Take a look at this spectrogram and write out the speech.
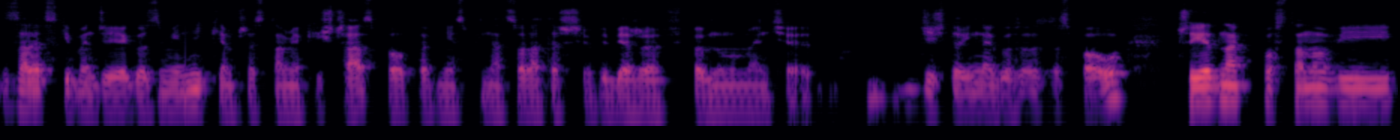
Zalewski będzie jego zmiennikiem przez tam jakiś czas, bo pewnie Spinazzola też się wybierze w pewnym momencie gdzieś do innego zespołu, czy jednak postanowi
